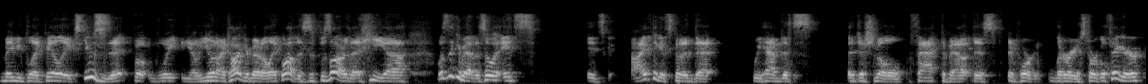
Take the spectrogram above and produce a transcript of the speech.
maybe Blake Bailey excuses it, but we, you know, you and I talking about it, like, wow, this is bizarre that he uh, was thinking about it. So it's, it's, I think it's good that we have this additional fact about this important literary historical figure.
